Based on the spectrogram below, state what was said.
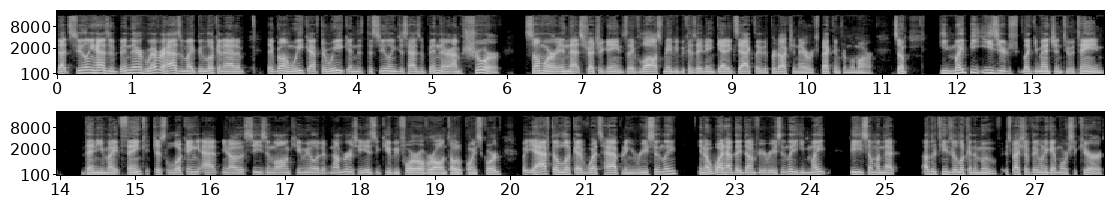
that ceiling hasn't been there. Whoever has him might be looking at him. They've gone week after week, and the ceiling just hasn't been there. I'm sure somewhere in that stretch of games they've lost, maybe because they didn't get exactly the production they were expecting from Lamar. So he might be easier, like you mentioned, to attain than you might think. Just looking at you know the season long cumulative numbers, he is a QB four overall in total points scored. But you have to look at what's happening recently. You know what have they done for you recently? He might be someone that other teams are looking to move, especially if they want to get more secure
